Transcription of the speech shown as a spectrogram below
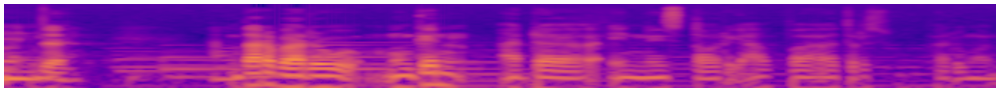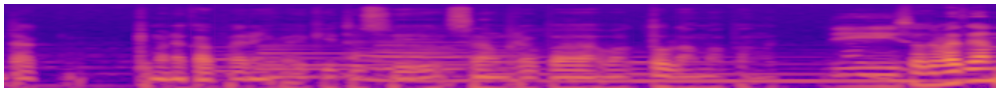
ini. udah. Oh. Ntar baru mungkin ada ini story apa terus baru ngontak gimana kabarnya kayak gitu sih. Selang berapa waktu lama banget. Di sosmed kan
